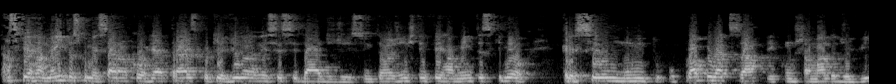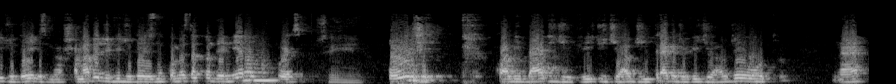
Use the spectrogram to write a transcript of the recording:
As ferramentas começaram a correr atrás porque viram a necessidade disso. Então, a gente tem ferramentas que, meu, cresceram muito. O próprio WhatsApp, com chamada de vídeo deles, meu, a chamada de vídeo deles no começo da pandemia era uma coisa. Sim. Hoje, qualidade de vídeo, de áudio, de entrega de vídeo e áudio é outro, né?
